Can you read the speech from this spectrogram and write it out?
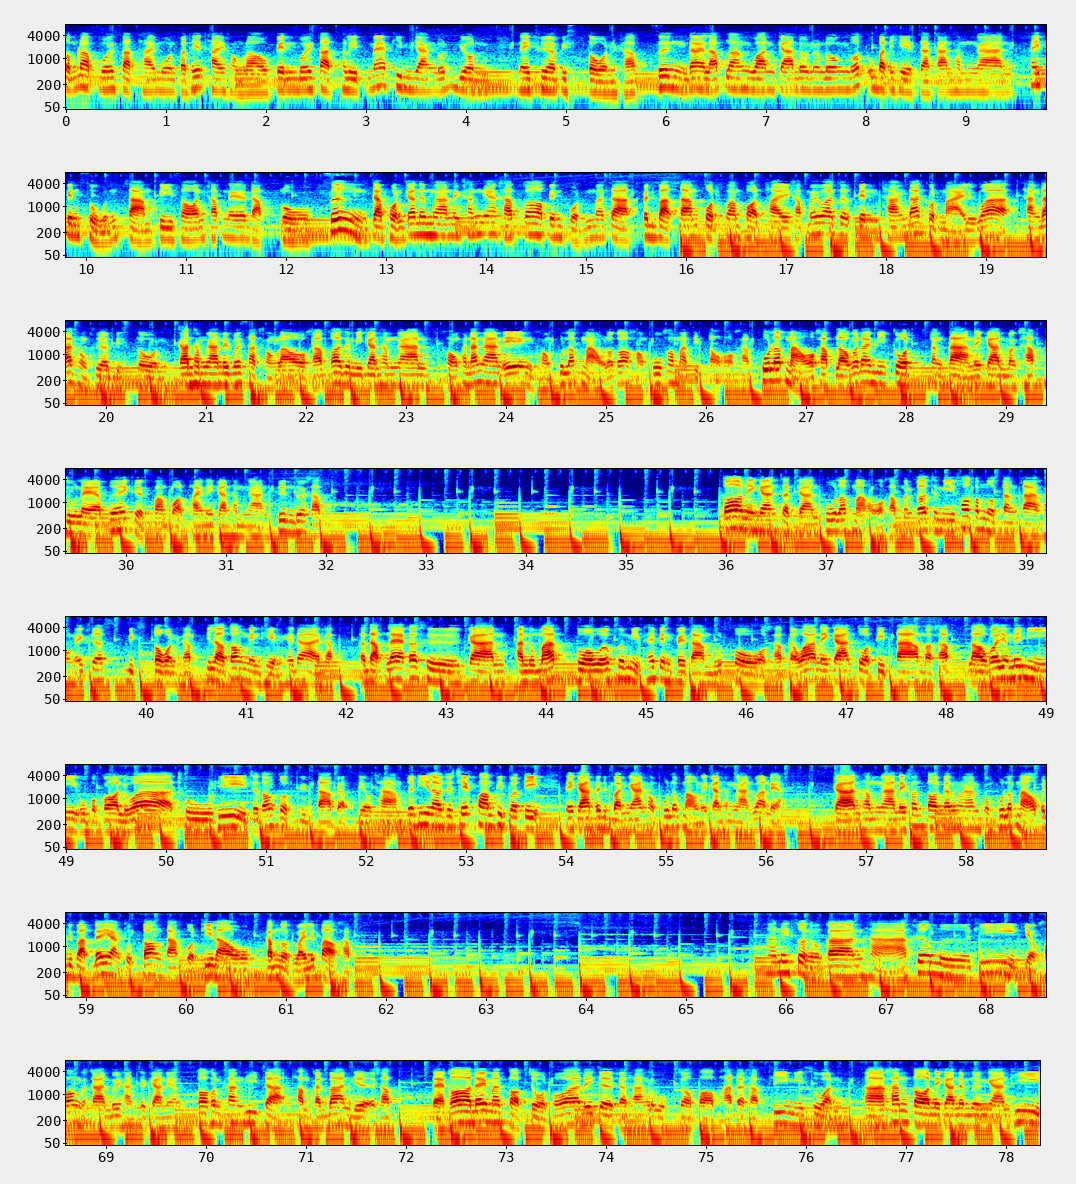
สำหรับบริษัทไทยโมนประเทศไทยของเรา เป็นบริษัทผลิตแม่พิมพ์ยางรถยนต์ในเครือบิสโตนครับ ซึ่งได้รับรางวัลการรณรงค์ลดอุบัติเหตุจากการทำงาน ให้เป็นศูนย์ 3 ปีซ้อนครับในระดับโกลซึ่งจากผลการดำเนินงานในครั้งนี้ครับก็เป็นผลมาจากปฏิบัติตามกฎความปลอดภัยครับไม่ว่าจะเป็นทางด้านกฎหมาย หรือว่าทางด้านของเครือบิสโตนการทำงานในบริษัทของเราครับก็จะมีการทำงานของพนักงานเองของผู้รับเหมาแล้วก็ของผู้เข้ามาติดต่อครับผู้รับเหมาครับเราก็ได้มีกฎต่างๆ ในการบังคับดูแลเพื่อให้เกิดความปลอดภัยในการทำงานขึ้นด้วยครับก็ในการจัดการผู้รับเหมาครับมันก็จะมีข้อกำหนดต่างๆ ของในเครือบิตสโตนครับที่เราต้องเมนเทนให้ได้ครับระดับแรกก็คือการอนุมัติตัว Work Permit ให้เป็นไปตาม Root Flow ครับแต่ว่าในการตรวจติดตามครับเราก็ยังไม่มีอุปกรณ์หรือว่า tool ที่จะต้องตรวจติดตามแบบเดียวทามเพื่อที่เราจะเช็คความผิดปกติในการปฏิบัติงานของผู้รับเหมาในการทำงานว่าเนี่ย การทำงานในขั้นตอนการทำงานของผู้รับเหมาปฏิบัติได้อย่างถูกต้องตามกฎที่เรากำหนดไว้หรือเปล่าครับในส่วนของการหาเครื่องมือที่เกี่ยวข้องกับการบริหารจัดการเนี่ยก็ค่อนข้างที่จะทำกันบ้านเยอะครับ แต่ก็ได้มาตอบโจทย์เพราะว่าได้เจอกับทางระบบจอปอพัทนะครับที่มีส่วนขั้นตอนในการดำเนินงานที่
